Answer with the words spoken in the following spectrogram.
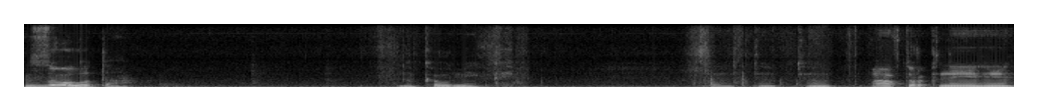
золота. На Калміки. Так, так, так. Автор книги.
